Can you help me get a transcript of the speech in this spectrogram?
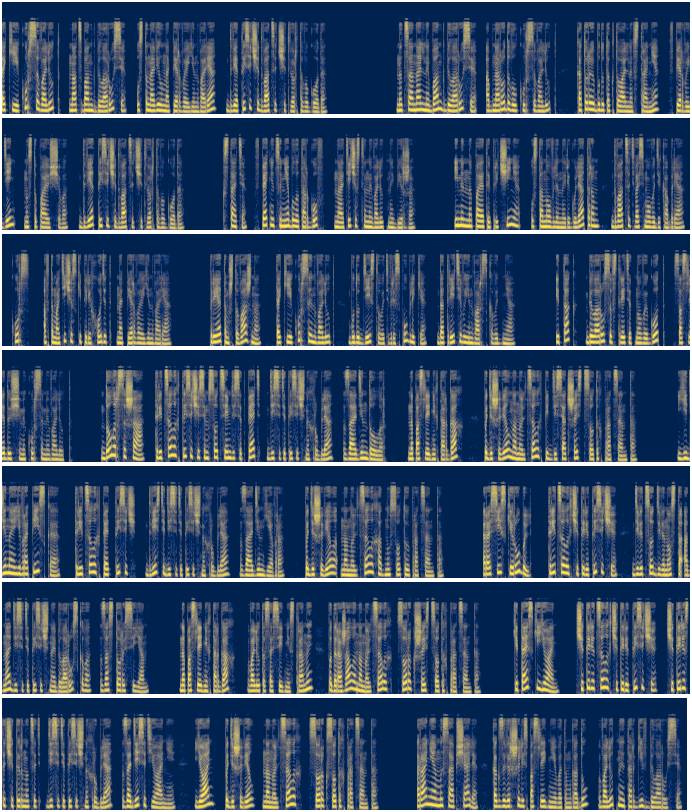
Такие курсы валют Нацбанк Беларуси установил на 1 января 2024 года. Национальный банк Беларуси обнародовал курсы валют, которые будут актуальны в стране в первый день наступающего 2024 года. Кстати, в пятницу не было торгов на отечественной валютной бирже. Именно по этой причине установленный регулятором 28 декабря курс автоматически переходит на 1 января. При этом, что важно, такие курсы инвалют будут действовать в республике до 3 январского дня. Итак, белорусы встретят Новый год со следующими курсами валют. Доллар США 3,775 десятитысячных рубля за 1 доллар. На последних торгах подешевел на 0,56%. Единая европейская 3,5 тысяч 210 тысячных рубля за 1 евро, подешевело на 0,01%. Российский рубль 3,4 тысячи 991 десятитысячная белорусского за 100 россиян. На последних торгах валюта соседней страны подорожала на 0,46%. Китайский юань 4,4 тысячи 414 десятитысячных рубля за 10 юаней. Юань подешевел на 0,40%. Ранее мы сообщали, как завершились последние в этом году валютные торги в Беларуси.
